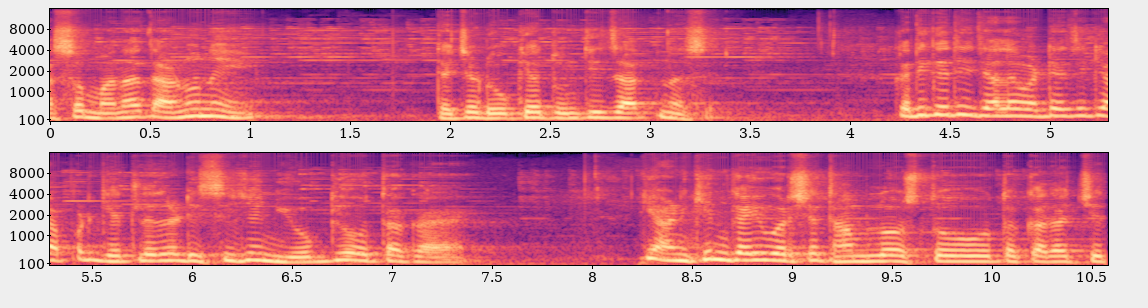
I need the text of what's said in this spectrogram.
असं मनात आणू नये? त्याच्या डोक्यातून ती जात नसे कधीकधी त्याला वाटायचं की आपण घेतलेलं डिसिजन योग्य होता काय? की आणखीन काही वर्ष थांबलो असतो तर कदाचित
